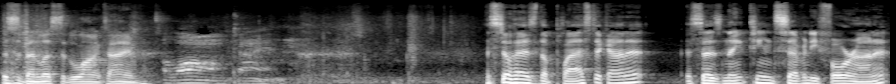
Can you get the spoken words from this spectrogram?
This has been listed a long time. A long time. It still has the plastic on it. It says 1974 on it.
